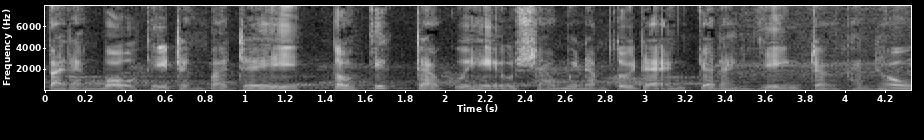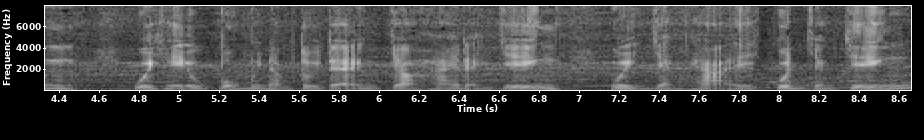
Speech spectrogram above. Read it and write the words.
Tại đảng bộ thị trấn Ba Tri, tổ chức trao quy hiệu 60 năm tuổi đảng cho đảng viên Trần Thanh Hùng, quy hiệu 40 năm tuổi đảng cho hai đảng viên Nguyễn Văn Hải, Quỳnh Văn Chiến,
